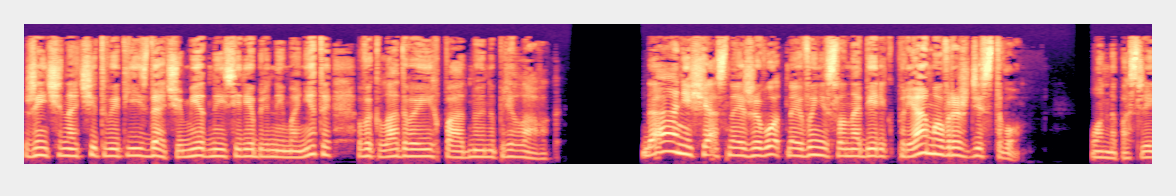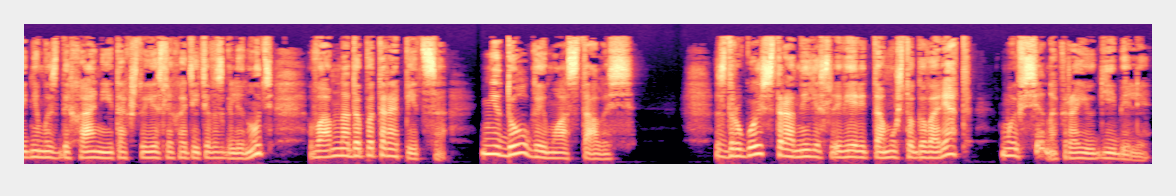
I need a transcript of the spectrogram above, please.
Женщина отчитывает ей сдачу, медные и серебряные монеты, выкладывая их по одной на прилавок. Да, несчастное животное вынесло на берег прямо в Рождество. Он на последнем издыхании, так что если хотите взглянуть, вам надо поторопиться — недолго ему осталось. С другой стороны, если верить тому, что говорят, мы все на краю гибели.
